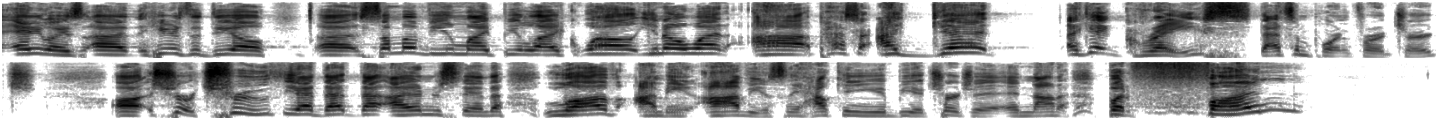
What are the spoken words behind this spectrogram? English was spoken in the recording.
anyways, here's the deal. some of you might be like, well, you know what, Pastor, I get I get grace. That's important for a church. Uh, sure, truth. Yeah, that, that I understand that. Love. I mean, obviously, how can you be a church and not? But fun.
